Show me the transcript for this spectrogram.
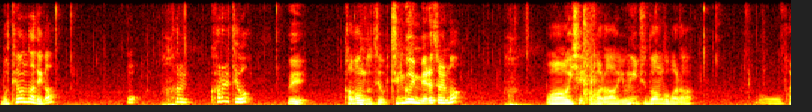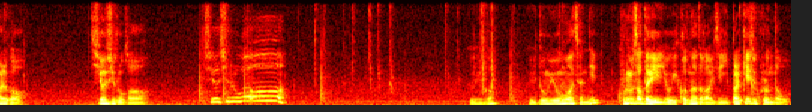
뭐 태웠나 내가? 어? 칼을 칼을 태워? 왜? 가방도 태워 증거인멸해 설마? 와 이 새끼 봐라 용이 주도한 거 봐라 오 밝아 지하실로 가 지하실로 가 여긴가? 여기 너무 용하지 않니? 구름사다리 여기 건너다가 이제 이빨 깨지고 그런다고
